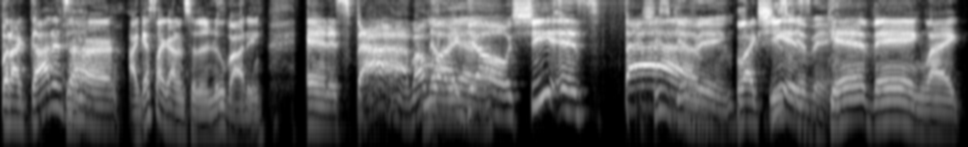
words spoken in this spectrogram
But I got into Yeah. her. I guess I got into the new body, and it's fab. I'm No, like, yeah. yo, she is fab. She's giving. Like she She's is giving. giving. Like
